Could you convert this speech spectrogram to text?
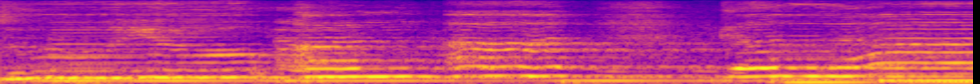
ating suyuan at?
